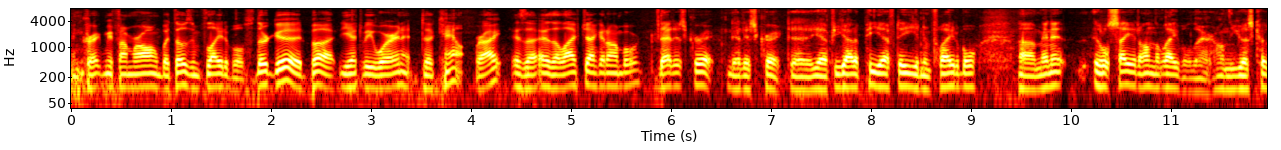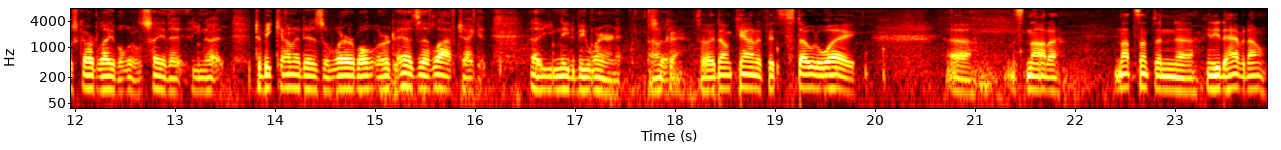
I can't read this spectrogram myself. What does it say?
and correct me if I'm wrong, but those inflatables they're good, but you have to be wearing it to count, right? As a as a life jacket on board. That is correct. That is correct. Uh, yeah, if you got a PFD, an inflatable, um, and it it'll say it on the label there, on the U.S. Coast Guard label, it'll say that you know to be counted as a wearable or as a life jacket, uh, you need to be wearing it. So, Okay, so it don't count if it's stowed away. Uh, it's not a not something uh, you need to have it on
